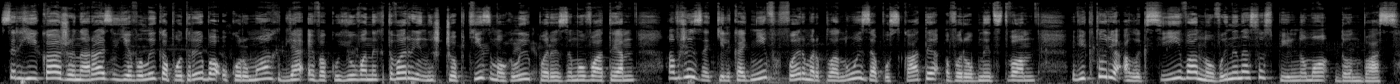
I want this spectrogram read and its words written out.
Сергій каже, наразі є велика потреба у кормах для евакуйованих тварин, щоб ті змогли перезимувати. А вже за кілька днів фермер планує запускати виробництво. Вікторія Алексієва. Новини на Суспільному. Донбас.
